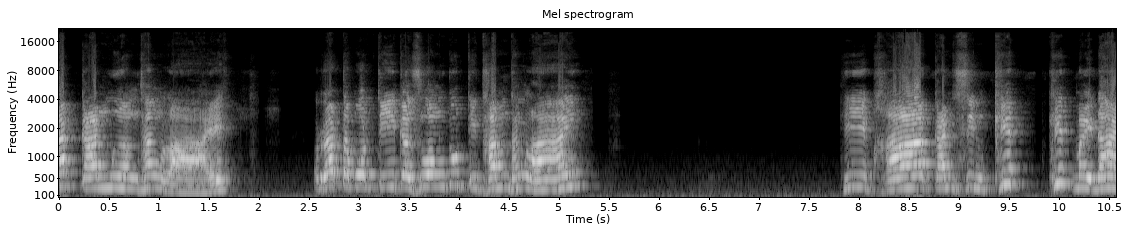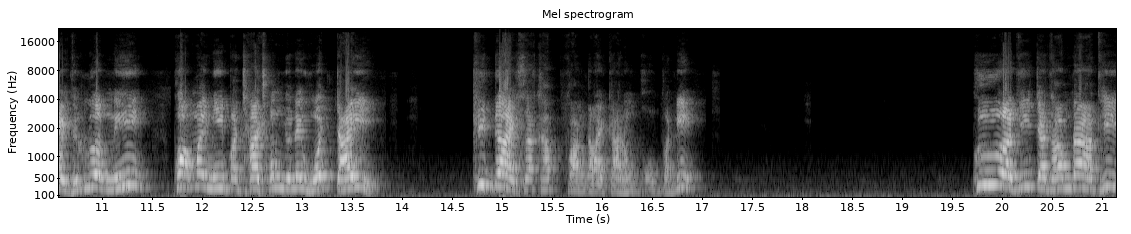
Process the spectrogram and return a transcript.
นักการเมืองทั้งหลาย รัฐมนตรีกระทรวงยุติธรรมทั้งหลาย ที่พากันสิ้นคิดคิดไม่ได้ถึงเรื่องนี้ เพราะไม่มีประชาชนอยู่ในหัวใจ คิดได้ซะครับฟังรายการของผมวันนี้เพื่อที่จะทำหน้าที่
